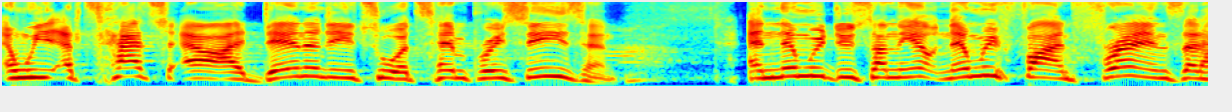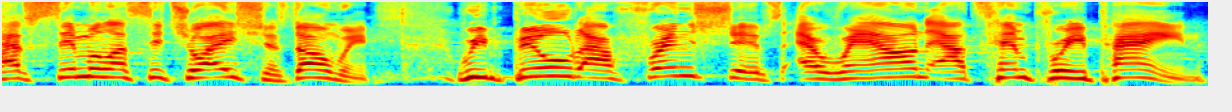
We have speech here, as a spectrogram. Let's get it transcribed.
and we attach our identity to a temporary season. And then we do something else. And then we find friends that have similar situations, don't we? We build our friendships around our temporary pain.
